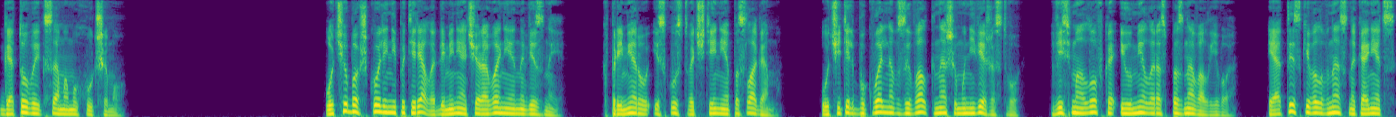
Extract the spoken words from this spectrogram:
готовые к самому худшему. Учеба в школе не потеряла для меня очарования новизны. К примеру, искусство чтения по слогам. Учитель буквально взывал к нашему невежеству, весьма ловко и умело распознавал его, и отыскивал в нас, наконец,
